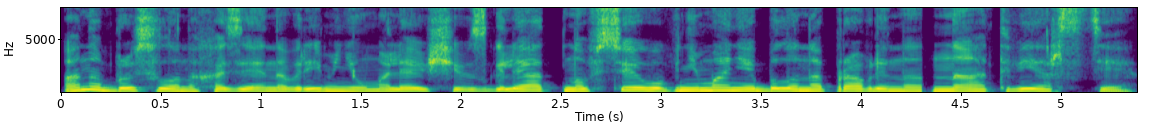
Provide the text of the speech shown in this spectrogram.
Она бросила на хозяина времени умоляющий взгляд, но все его внимание было направлено на отверстие.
